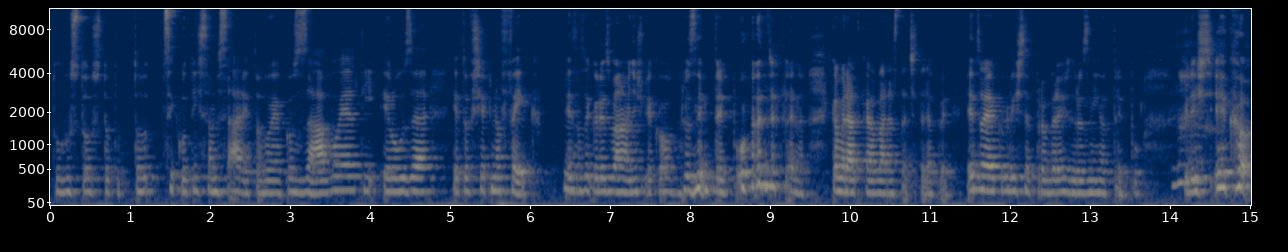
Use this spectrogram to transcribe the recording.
tu hustou stopu toho cyklu té samsáry, toho jako závoje, té iluze, je to všechno fake. Je to jako když na jako hrozným tripu. kamarádka Bára stač terapii. Je to jako když se probereš z hroznýho tripu. Když jako,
